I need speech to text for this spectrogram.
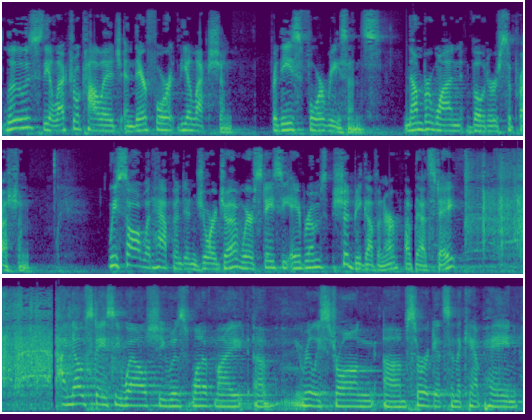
lose the Electoral College and therefore the election for these four reasons. Number one, voter suppression. We saw what happened in Georgia, where Stacey Abrams should be governor of that state. I know Stacey well. She was one of my uh, really strong um, surrogates in the campaign.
